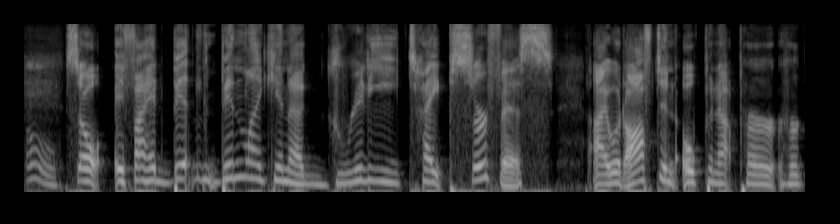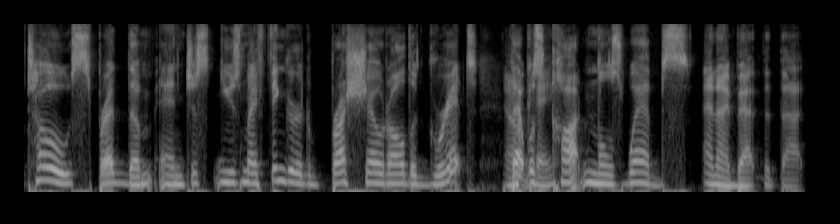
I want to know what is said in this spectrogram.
Oh. So if I had been been like in a gritty type surface, I would often open up her her toes, spread them, and just use my finger to brush out all the grit that was caught in those webs. And I bet that that,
